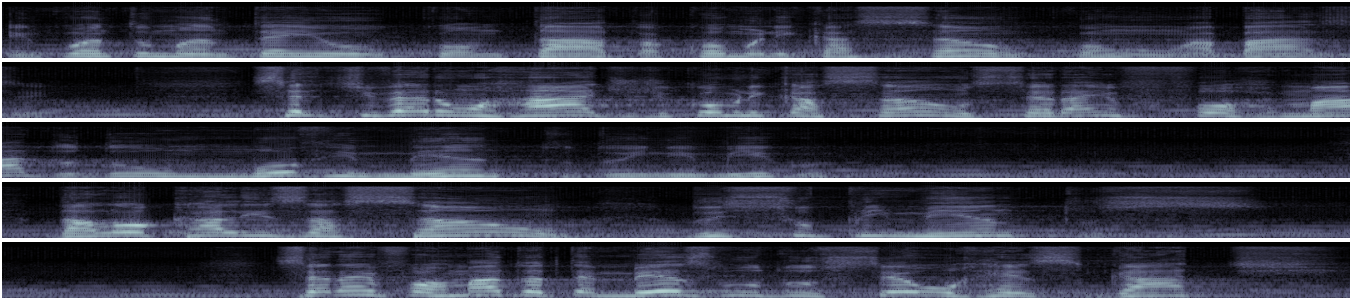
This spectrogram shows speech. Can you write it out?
enquanto mantém o contato, a comunicação com a base. Se ele tiver um rádio de comunicação, será informado do movimento do inimigo, da localização dos suprimentos, será informado até mesmo do seu resgate.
